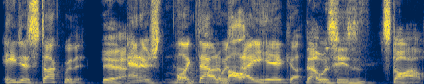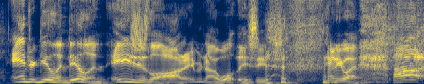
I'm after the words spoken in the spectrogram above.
He just stuck with it. Yeah. And it was like that was a haircut. that was his style. Andrew Gillen Dillon, he's just like, I don't even know what this is. anyway, uh,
